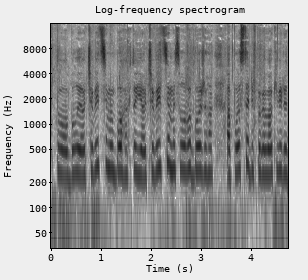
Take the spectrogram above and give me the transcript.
хто були очевидцями Бога, хто є очевидцями Слова Божого, апостолів, пророків і людей.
